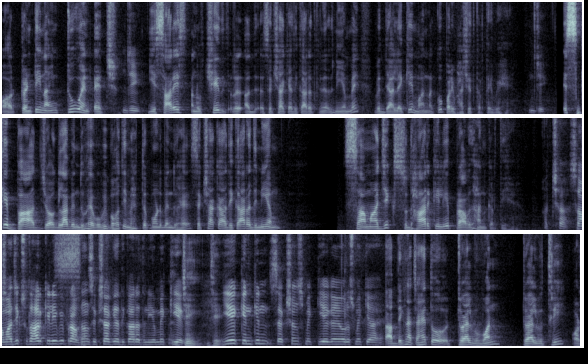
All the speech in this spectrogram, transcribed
और 29 टू एंड एच जी। ये सारे अनुच्छेद शिक्षा के अधिकार अधिनियम में विद्यालय के मानक को परिभाषित करते हुए हैं। जी। इसके बाद जो अगला बिंदु है वो भी बहुत ही महत्वपूर्ण बिंदु है शिक्षा का अधिकार अधिनियम सामाजिक सुधार के लिए प्रावधान करती है। अच्छा सामाजिक सुधार के लिए भी प्रावधान शिक्षा के अधिकार अधिनियम में किए गए। जी। ये किन किन सेक्शंस में किए गए और उसमें क्या है? आप देखना चाहें तो 12 वन 12 थ्री और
